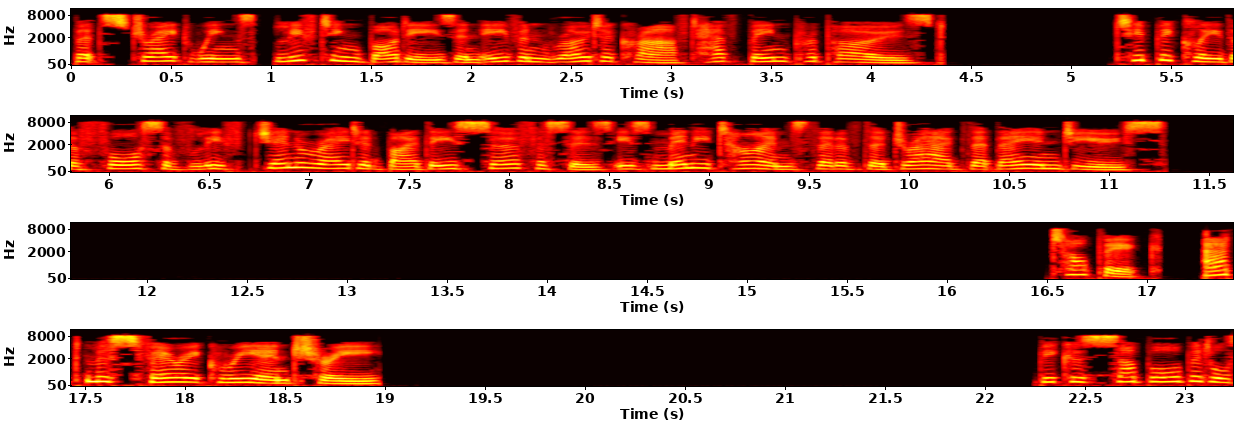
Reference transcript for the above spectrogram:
but straight wings, lifting bodies and even rotorcraft have been proposed. Typically the force of lift generated by these surfaces is many times that of the drag that they induce. Atmospheric reentry Because suborbital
